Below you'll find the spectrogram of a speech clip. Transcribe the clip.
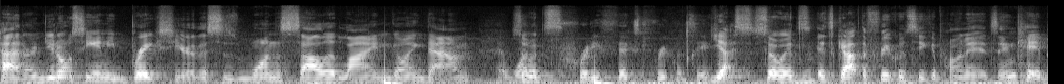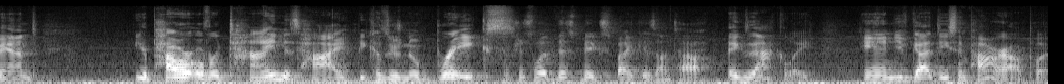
pattern. You don't see any breaks here. This is one solid line going down. At one so it's pretty fixed frequency. Yes, so it's, mm -hmm. it's got the frequency component, it's in K band, your power over time is high because there's no breaks. Which is what this big spike is on top. Exactly. And you've got decent power output.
